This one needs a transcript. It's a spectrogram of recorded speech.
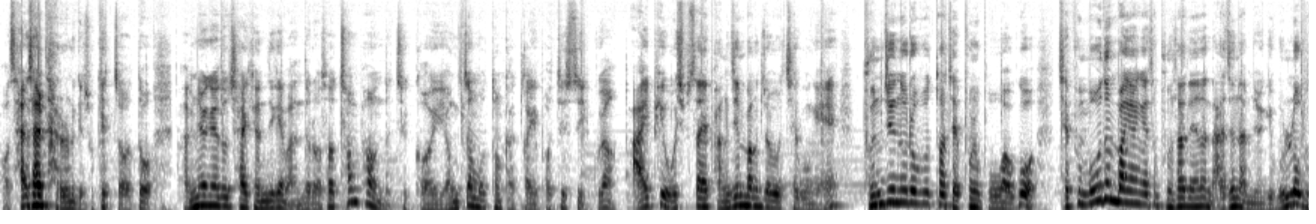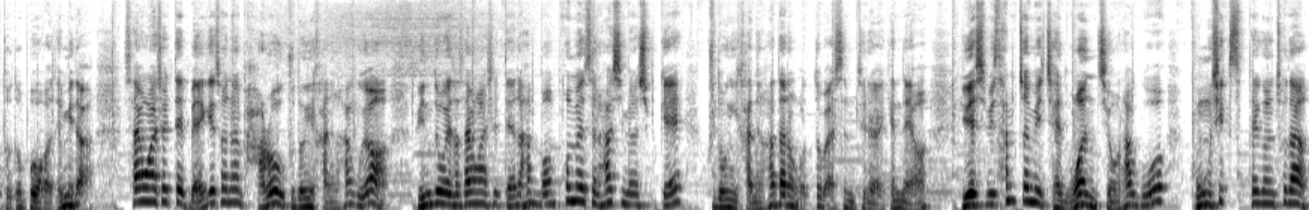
어, 살살 다루는 게 좋겠죠. 또 압력에도 잘 견디게 만들어서 1000파운드, 즉 거의 0.5톤 가까이 버틸 수 있고요. IP54의 방진 방적을 제공해 분진으로부터 제품을 보호하고 제품 모든 방향에서 분사되는 낮은 압력이 물로부터도 보호가 됩니다. 사용하실 때 맥에서는 바로 구동이 가능하고요. 윈도우에서 사용하실 때는 한번 포맷을 하시면 쉽게 구동이 가능하다는 것도 말씀드려야겠네요. USB 3.2 Gen 1 지원하고 공식 스펙은 초당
